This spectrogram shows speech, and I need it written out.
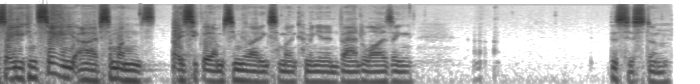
So you can see uh, if someone's, basically I'm simulating someone coming in and vandalizing uh, the system.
